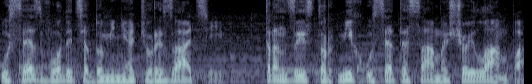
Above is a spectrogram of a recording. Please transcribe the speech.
Усе зводиться до мініатюризації. Транзистор міг усе те саме, що й лампа,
